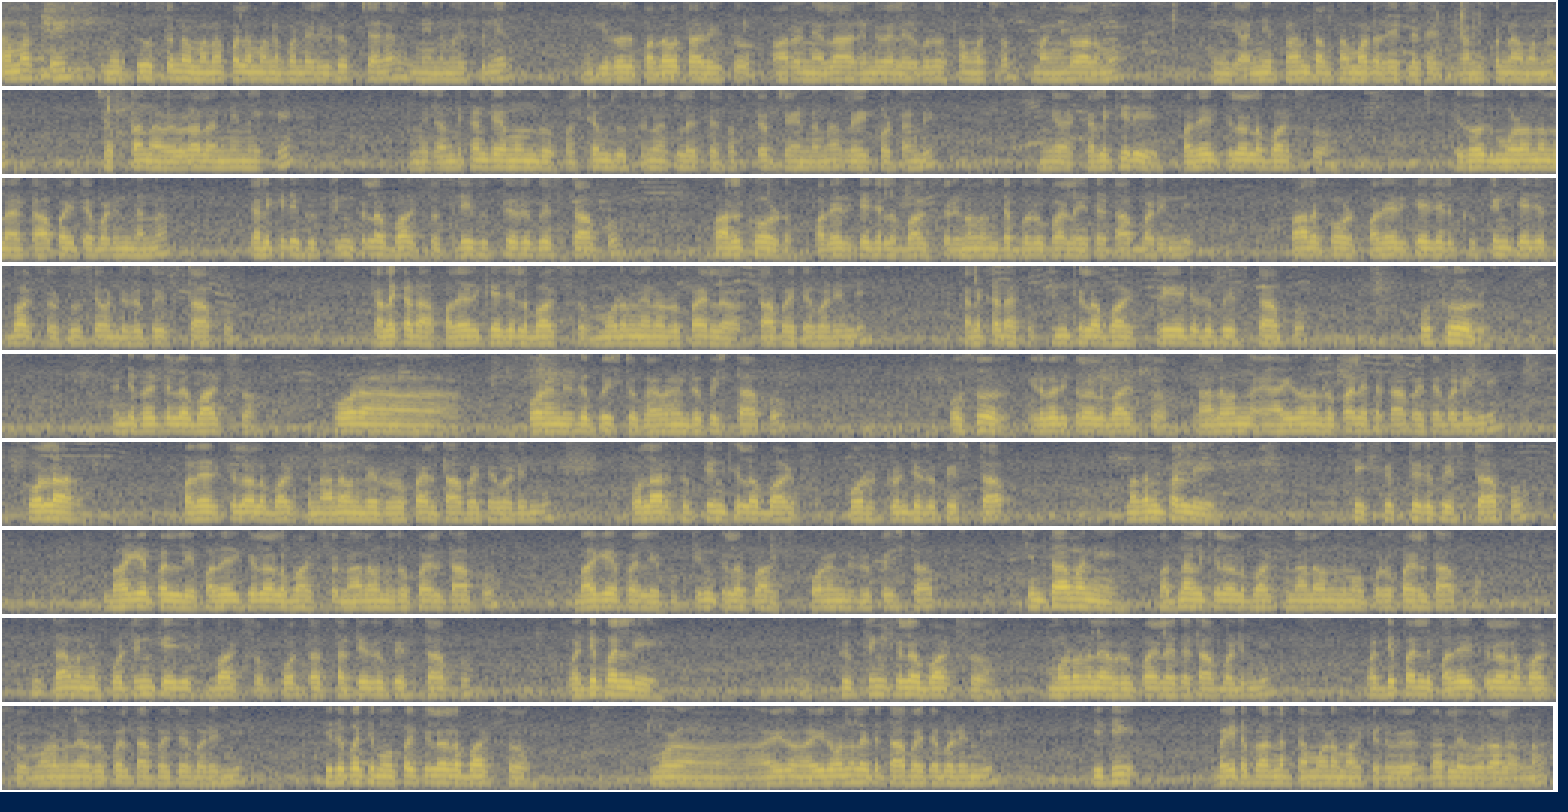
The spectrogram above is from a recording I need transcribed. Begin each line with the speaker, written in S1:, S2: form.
S1: నమస్తే మీరు చూస్తున్న మనపల్లె మనపండ యూట్యూబ్ ఛానల్. నేను మీ సునీల్. ఇంక ఈరోజు పదవ తారీఖు ఆరు నెల రెండు వేల ఇరవై సంవత్సరం మంగళవారము. ఇంక అన్ని ప్రాంతాల టమాటా రేట్లు అయితే కనుక్కున్నామన్నా చెప్తాను ఆ వివరాలన్నీ మీకు. మీరు ఎందుకంటే ముందు ఫస్ట్ టైం చూస్తున్నట్లయితే సబ్స్క్రైబ్ చేయండి అన్న లైక్ కొట్టండి. ఇంకా కలికిరి పదహైదు కిలోల బాక్స్ ఈరోజు మూడు వందల టాప్ అయితే పడిందన్న. Kalikiri fifteen kilo box three fifty rupees top. Palakod పదహైదు కేజీల బాక్స్ రెండు వందల డెబ్బై రూపాయలు అయితే టాప్ పడింది. పాలకోడ్ పదహైదు కేజీలు fifteen KGs box two seventy rupees top. Kalakada పదహైదు కేజీల బాక్స్ మూడు వందల ఎనభై రూపాయలు టాప్ అయితే పడింది. Kalakada fifteen kilo box three eighty rupees top. Hosur twenty five kilo box four four hundred rupees to five hundred rupees top. Hosur ఇరవై కిలోల బాక్స్ నాలుగు వందల ఐదు వందల రూపాయలు అయితే టాప్ అయితే పడింది. కోలార్ పదహైదు కిలోల బాక్స్ నాలుగు వందల ఇరవై రూపాయలు టాప్ అయితే పడింది. Kolar fifteen kilo box four twenty rupees top. Madanapalle six fifty rupees top Bagepalli పదహైదు కిలోల బాక్స్ నాలుగు వందల రూపాయల top Bagepalli fifteen kilo box four hundred rupees top Chintamani పద్నాలుగు కిలోల బాక్స్ నాలుగు వందల ముప్పై రూపాయల top Chintamani fourteen KGs box four thirty rupees top Vaddipalli fifteen kilo box మూడు వందల యాభై రూపాయలు అయితే టాప్ పడింది వడ్డిపల్లి పదహైదు కిలోల బాక్స్ మూడు వందల యాభై రూపాయలు టాప్ అయితే పడింది తిరుపతి ముప్పై కిలోల బాక్స్ మూడు ఐదు ఐదు వందలు అయితే టాప్ అయితే పడింది. ఇది బయట ప్రాంతం టమాటా మార్కెట్ ధరల వివరాలన్నా.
